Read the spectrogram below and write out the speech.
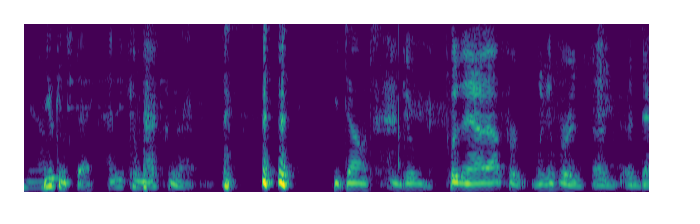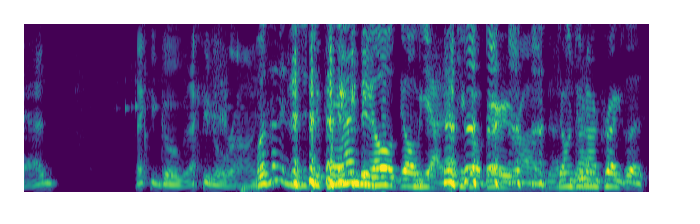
Yeah. You can stay. How do you come back from that? You don't. You go put an ad out for looking for a, a, a dad. That could go. That could go wrong. Wasn't it? Is it Japan? The old? Oh yeah, that could go very wrong. That's Don't do it on. Craigslist.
